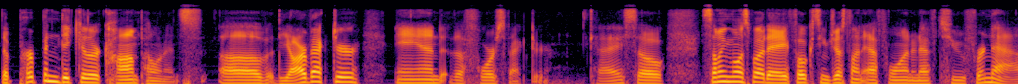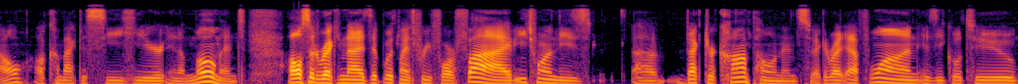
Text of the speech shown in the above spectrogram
the perpendicular components of the r vector and the force vector. Okay, so summing moments about A, focusing just on F1 and F2 for now. I'll come back to C here in a moment. Also to recognize that with my 3, 4, 5, each one of these uh, vector components, I could write F1 is equal to,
